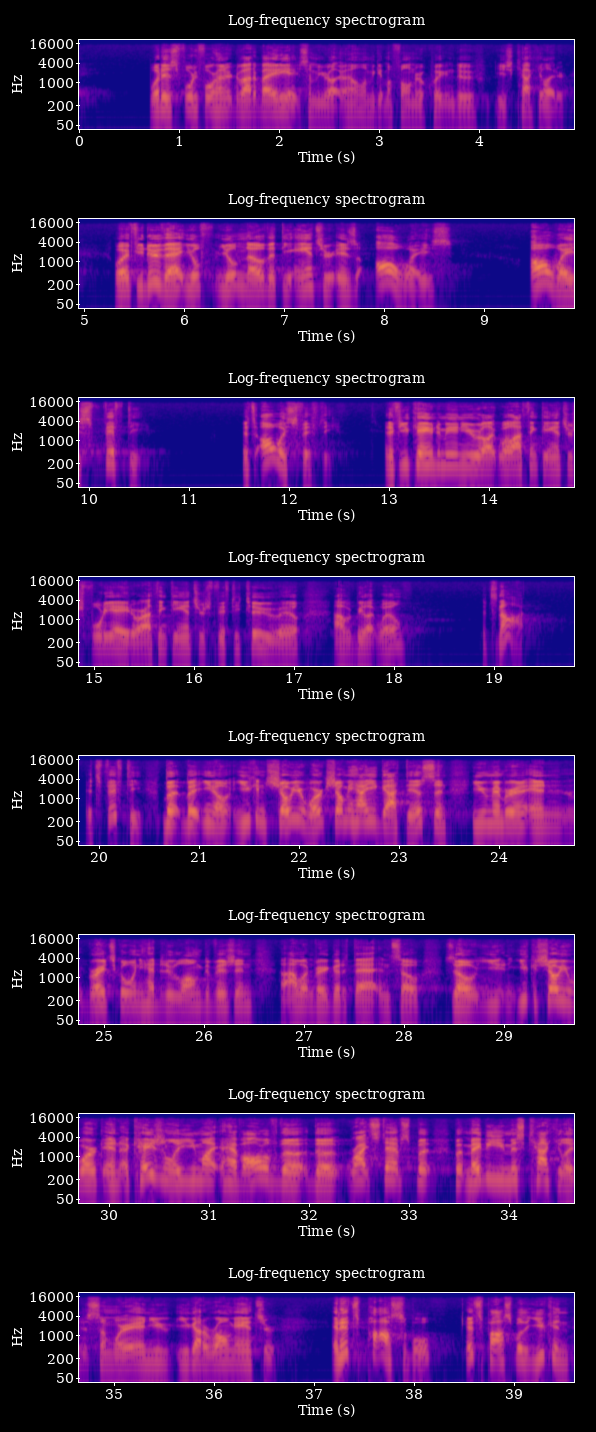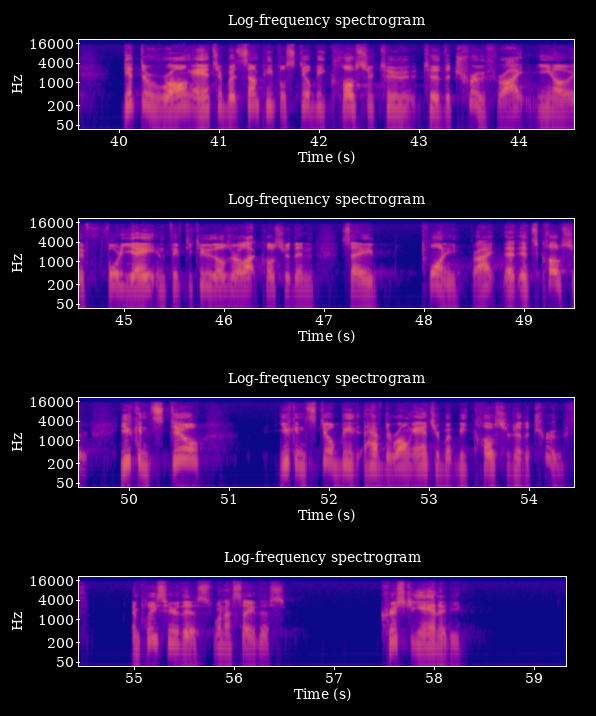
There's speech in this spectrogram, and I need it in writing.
what is 4,400 divided by 88? Some of you are like, well, let me get my phone real quick and do use calculator. Well, if you do that, you'll, you'll know that the answer is always, always 50. It's always 50. And if you came to me and you were like, well, I think the answer is 48 or I think the answer is 52, well, I would be like, well, it's not. It's 50. But, but, you know, you can show your work, show me how you got this. And you remember in grade school when you had to do long division, uh, I wasn't very good at that. And so, so you, you could show your work, and occasionally you might have all of the, the right steps, but, but maybe you miscalculated somewhere and you, you got a wrong answer. And it's possible, it's possible that you can get the wrong answer, but some people still be closer to, to the truth, right? You know, if 48 and 52, those are a lot closer than, say, 20, right? It's closer. You can still, you can still be, have the wrong answer, but be closer to the truth. And please hear this when I say this Christianity.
